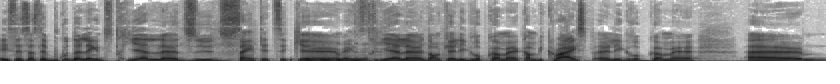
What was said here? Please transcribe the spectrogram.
et c'est ça c'est beaucoup de l'industriel euh, du, du synthétique euh, Mhm, mhm, mhm. industriel donc les groupes comme Combi euh, les groupes comme euh, euh,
